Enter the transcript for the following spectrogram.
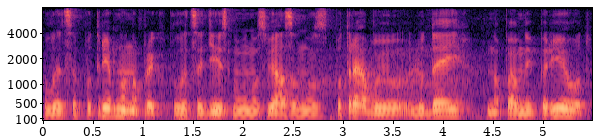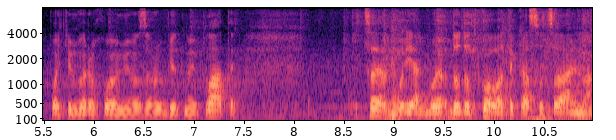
Коли це потрібно, наприклад, коли це дійсно воно зв'язано з потребою людей на певний період, потім вираховуємо його заробітної плати. Це ну, якби додаткова така соціальна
